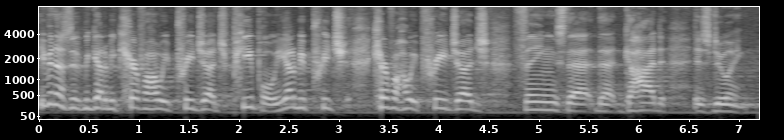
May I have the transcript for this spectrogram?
Even as we got to be careful how we prejudge people, we got to be pre- careful how we prejudge things that, that God is doing.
